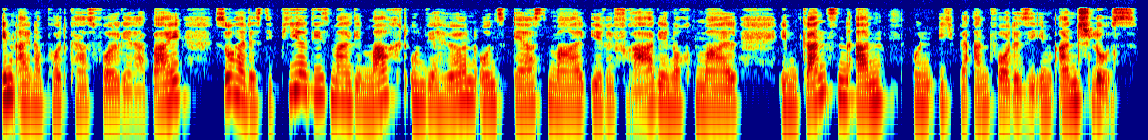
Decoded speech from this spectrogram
in einer Podcast-Folge dabei. So hat es die Pia diesmal gemacht und wir hören uns erstmal ihre Frage nochmal im Ganzen an und ich beantworte sie im Anschluss.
